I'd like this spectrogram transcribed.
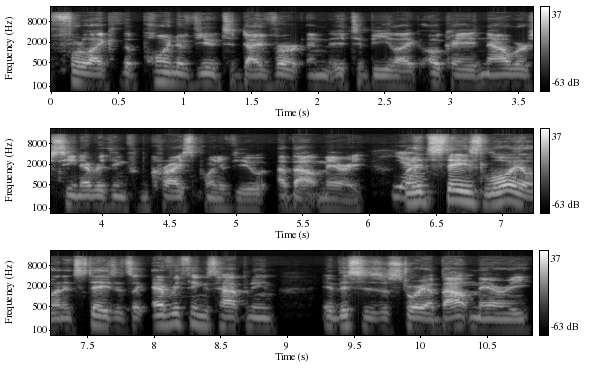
for like the point of view to divert and it to be like okay now we're seeing everything from christ's point of view about mary Yeah. but it stays loyal and it stays it's like everything is happening this is a story about mary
